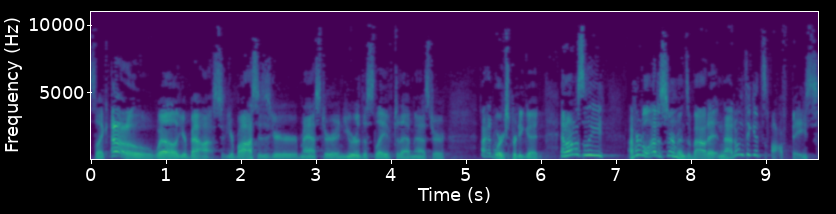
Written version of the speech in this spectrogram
It's like, oh, well, your boss, your boss is your master, and you're the slave to that master. That works pretty good. And honestly, I've heard a lot of sermons about it, and I don't think it's off base.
